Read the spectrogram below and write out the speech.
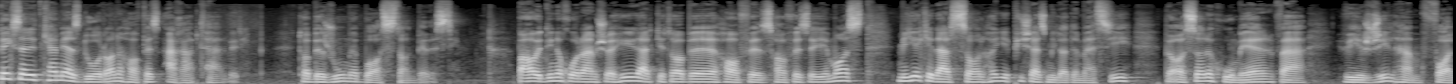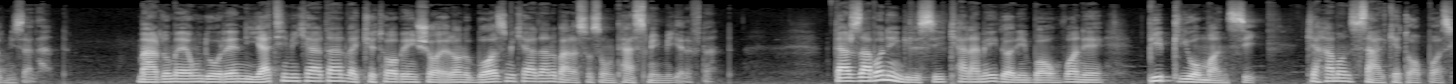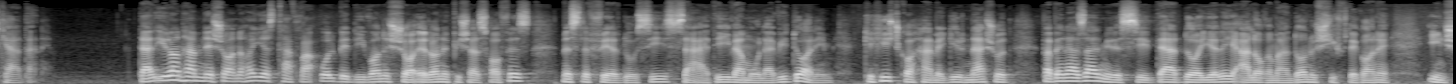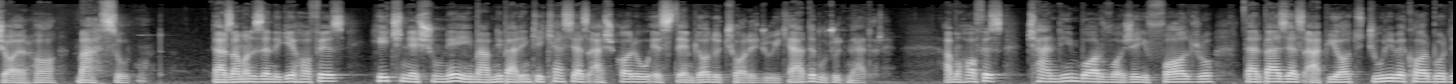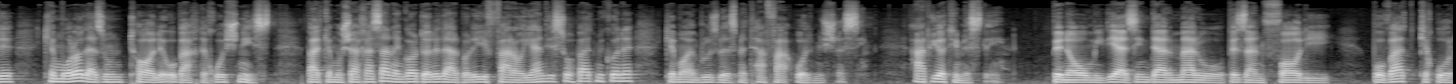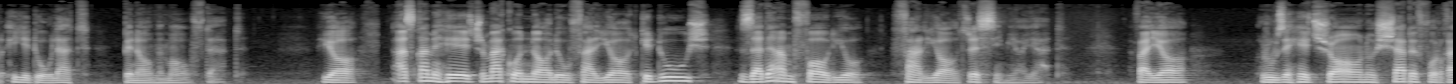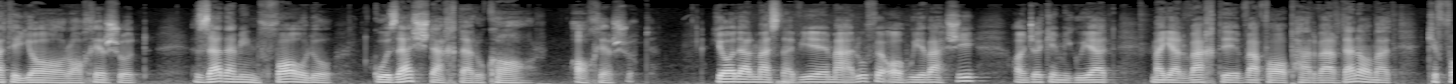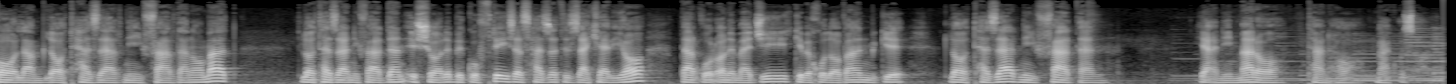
بگذارید کمی از دوران حافظ عقبتر بریم تا به روم باستان برسیم. بهایالدین خرمشاهی در کتاب حافظ حافظه ماست میگه که در سالهای پیش از میلاد مسیح به آثار هومر و ویرژیل هم فال می‌زدند. مردم اون دوره نیتی می‌کردند و کتاب این شاعران رو باز می‌کردند و بر اساس اون تصمیم می‌گرفتند. در زبان انگلیسی کلمه داریم با عنوان بیبلیومانسی که همان سرکتاب باز کردنه. در ایران هم نشانه هایی از تفعل به دیوان شاعران پیش از حافظ مثل فردوسی، سعدی و مولوی داریم که هیچگاه همهگیر نشد و به نظر می رسید در دایره علاقمندان و شیفتگان این شاعرها محصول موند. در زمان زندگی حافظ هیچ نشونه ای مبنی بر اینکه کسی از اشعار او استمداد و چارهجویی کرده وجود نداره. اما حافظ چندین بار واژه فال رو در بعضی از ابیات جوری به کار برده که مراد از اون طالع و بخت خوش نیست بلکه مشخصا انگار داره درباره فرایندی صحبت می‌کنه که ما امروز به اسم تفعل می‌شناسیم. ابیاتی مثل این به ناامیدی از این در مرو بزن فالی بود که قرعه دولت به نام ما افتد. یا از غم هجر مکن ناله و فریاد که دوش زده ام فالی و فریاد رسی می آید و یا روز هجران و شب فرقت یار آخر شد زدم این فال و گذشت اختر و کار آخر شد. یا در مصنوی معروف آهوی وحشی آنجا که می‌گوید مگر وقت وفا پروردن آمد که فالم لا تزرنی فردن آمد؟ لا تزرنی فردن اشاره به گفته ایست از حضرت زکریا در قرآن مجید که به خداوند میگه لا تزرنی فردن یعنی مرا تنها مگذار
